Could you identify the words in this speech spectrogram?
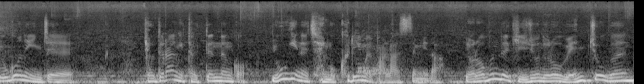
요거는 이제 겨드랑이 털 뜯는 거 여기는 제모 크림을 발랐습니다. 여러분들 기준으로 왼쪽은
